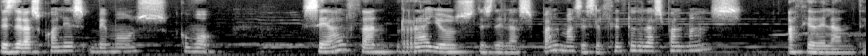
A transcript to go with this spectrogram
desde las cuales vemos cómo se alzan rayos desde las palmas, desde el centro de las palmas, hacia adelante.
